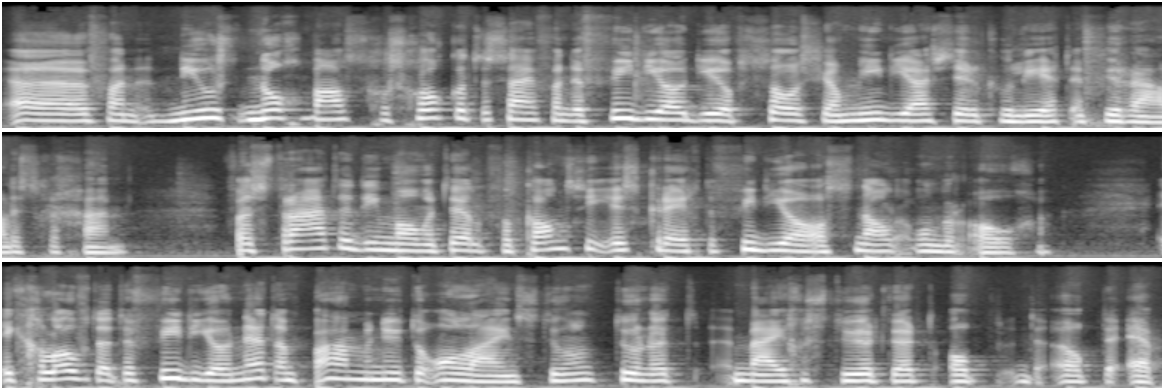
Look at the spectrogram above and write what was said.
eh, van het nieuws nogmaals geschrokken te zijn van de video die op social media circuleert en viraal is gegaan. Van Straten, die momenteel op vakantie is, kreeg de video al snel onder ogen. Ik geloof dat de video net een paar minuten online stond... toen het mij gestuurd werd op de, op de app.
